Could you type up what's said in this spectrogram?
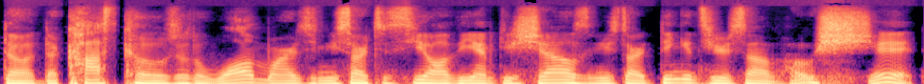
the, the Costco's or the Walmarts and you start to see all the empty shelves and you start thinking to yourself, oh shit,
